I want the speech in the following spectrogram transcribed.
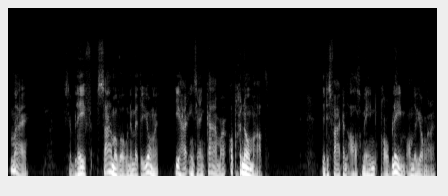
Maar ze bleef samenwonen met de jongen die haar in zijn kamer opgenomen had. Dit is vaak een algemeen probleem onder jongeren.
